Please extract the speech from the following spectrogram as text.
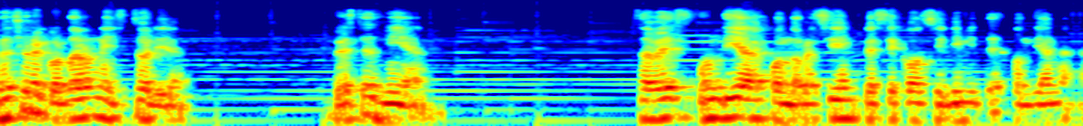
me ha hecho recordar una historia. Pero esta es mía. ¿Sabes? Un día cuando recién empecé con Sin Límites con Diana,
